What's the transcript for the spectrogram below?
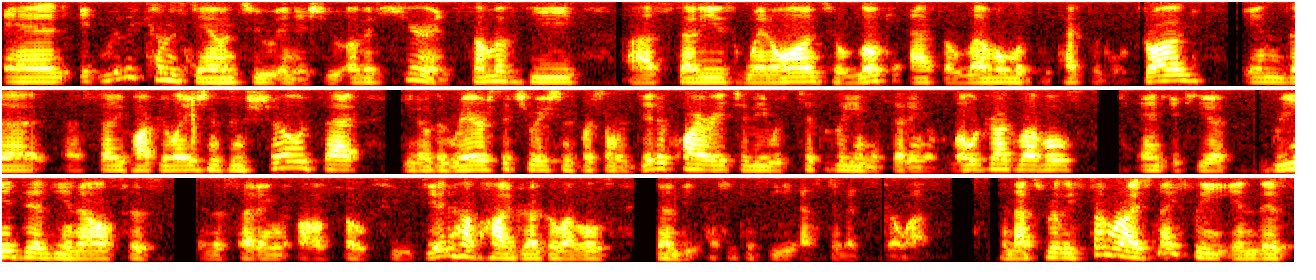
and it really comes down to an issue of adherence. Some of the uh, studies went on to look at the level of detectable drug in the uh, study populations and showed that you know the rare situations where someone did acquire HIV was typically in the setting of low drug levels. And if you redid the analysis in the setting of folks who did have high drug levels, then the efficacy estimates go up. And that's really summarized nicely in this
